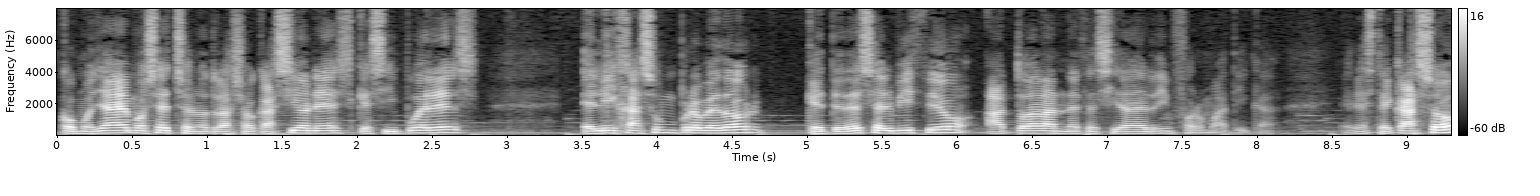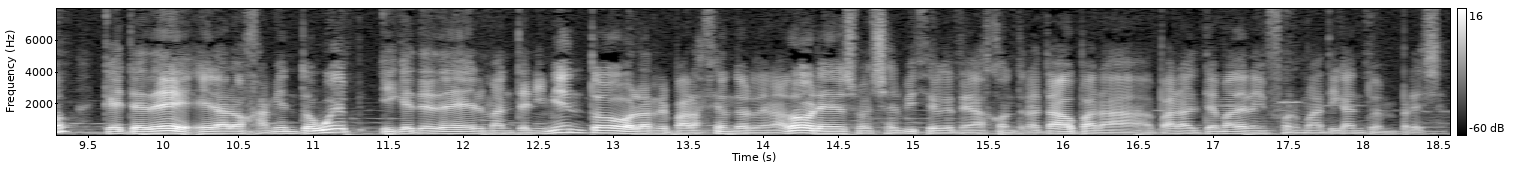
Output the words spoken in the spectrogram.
como ya hemos hecho en otras ocasiones, que si puedes, elijas un proveedor que te dé servicio a todas las necesidades de informática. En este caso, que te dé el alojamiento web y que te dé el mantenimiento o la reparación de ordenadores o el servicio que te has contratado para, el tema de la informática en tu empresa.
